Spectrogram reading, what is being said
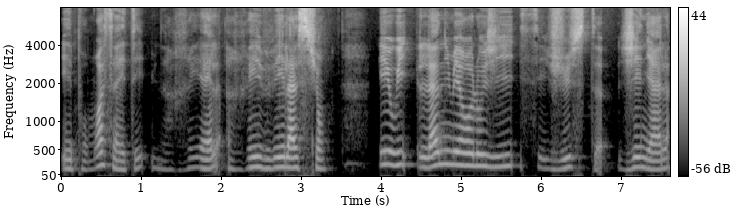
Et pour moi, ça a été une réelle révélation. Et oui, la numérologie, c'est juste génial.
